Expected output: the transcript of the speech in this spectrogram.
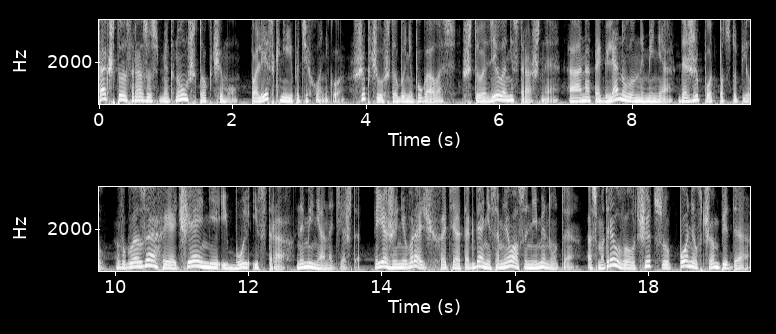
Так что сразу смекнул, что к чему. Полез к ней потихоньку, шепчу, чтобы не пугалась, что дело не страшное. А она так глянула на меня, даже пот подступил. В глазах и отчаяние, и боль, и страх. На меня надежда. Я же не врач, хотя тогда не сомневался ни минуты. Осмотрел волчицу, понял, в чем беда.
